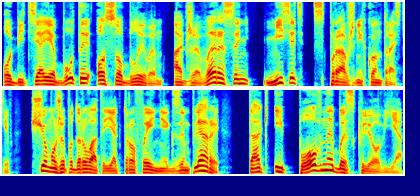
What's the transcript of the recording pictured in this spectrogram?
обіцяє бути особливим, адже вересень місяць справжніх контрастів, що може подарувати як трофейні екземпляри, так і повне безкльов'я.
